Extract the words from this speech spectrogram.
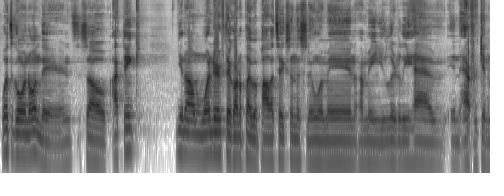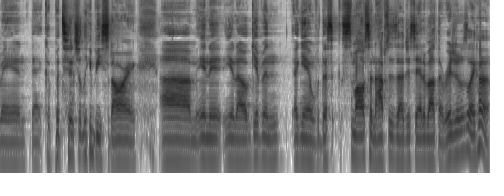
what's going on there? And so I think you know I wonder if they're going to play with politics in this new one, man. I mean, you literally have an African man that could potentially be starring um, in it. You know, given again the small synopsis I just said about the original, it's like huh.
